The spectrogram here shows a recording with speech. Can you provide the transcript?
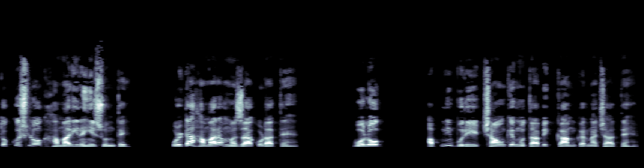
तो कुछ लोग हमारी नहीं सुनते, उल्टा हमारा मज़ाक उड़ाते हैं। वो लोग अपनी बुरी इच्छाओं के मुताबिक काम करना चाहते हैं।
